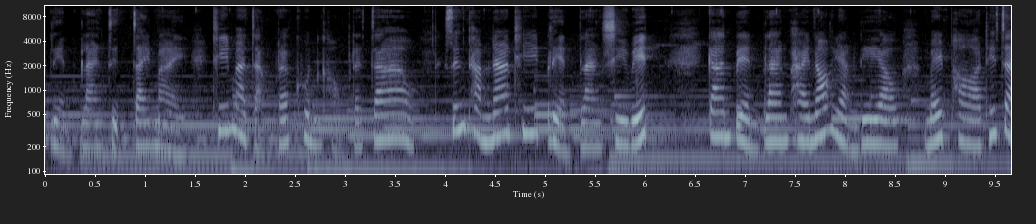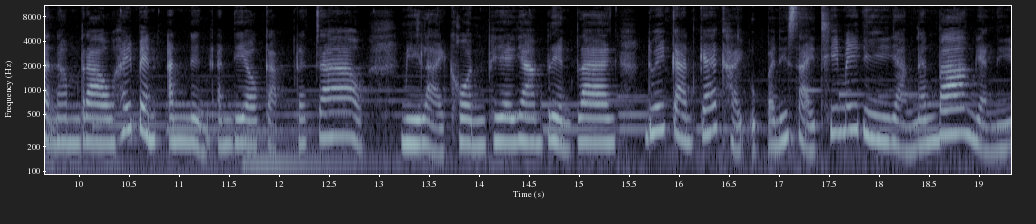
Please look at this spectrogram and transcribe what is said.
เปลี่ยนแปลงจิตใจใหม่ ที่มาจากพระคุณของพระเจ้า ซึ่งทำหน้าที่เปลี่ยนแปลงชีวิต การเปลี่ยนแปลงภายนอกอย่างเดียว ไม่พอที่จะนำเราให้เป็นอันหนึ่งอันเดียวกับพระเจ้า มีหลายคนพยายามเปลี่ยนแปลง ด้วยการแก้ไขอุปนิสัยที่ไม่ดีอย่างนั้นบ้างอย่างนี้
